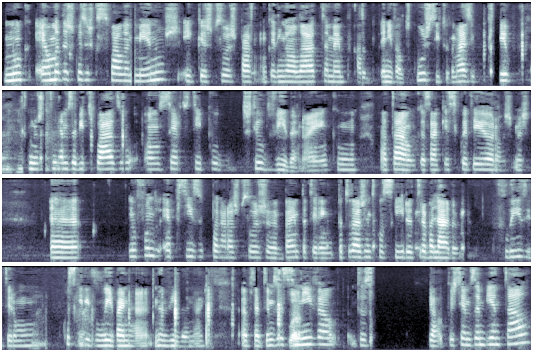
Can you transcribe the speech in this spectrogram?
Nunca, é uma das coisas que se fala menos e que as pessoas passam um bocadinho ao lado também por causa a nível de custos e tudo mais, e percebo uhum. que nos tenhamos habituado a um certo tipo de estilo de vida, não é? Em que um, lá está, um casaco é 50 euros, mas uh, no fundo é preciso pagar às pessoas bem para terem, para toda a gente conseguir trabalhar feliz e ter um, conseguir evoluir bem na, na vida, não é? Uh, portanto, temos esse claro. nível de social. Depois temos ambiental,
